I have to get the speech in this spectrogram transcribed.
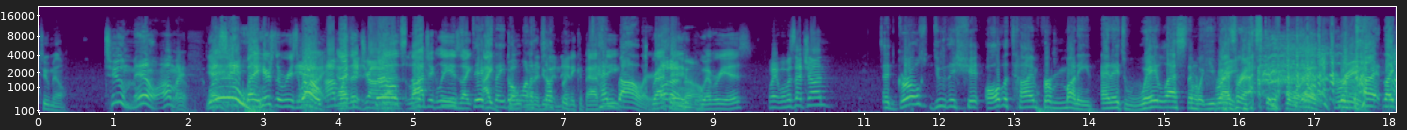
Two mil. Two mil. Oh my. Yeah, Well, see- but here's the reason Yeah, why. I'm Uh, with the- you, John. the Girls suck logically is these like dicks I they don't don't wanna do it in any capacity. $10. Brad Hold Pitt, on. whoever he is. Wait, what was that, John? Said girls do this shit all the time for money, and it's way less than what you guys free. are asking for. For free. Right, like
